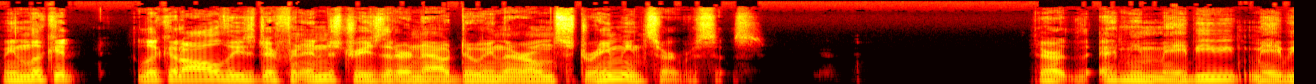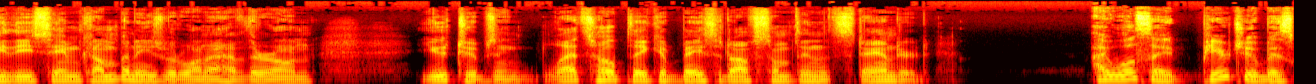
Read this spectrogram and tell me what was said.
mean, look at, look at all these different industries that are now doing their own streaming services. There, I mean, maybe maybe these same companies would want to have their own YouTubes, and let's hope they could base it off something that's standard. I will say PeerTube is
